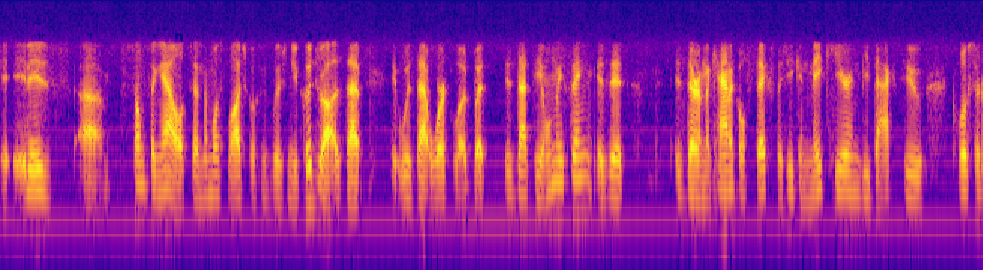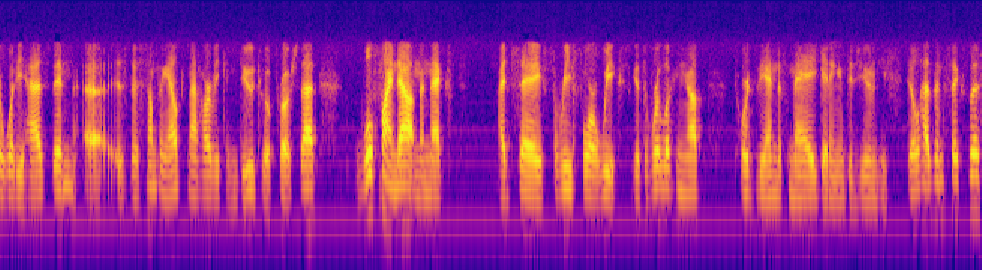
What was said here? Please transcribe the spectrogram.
it, it is um, something else, and the most logical conclusion you could draw is that it was that workload. But is that the only thing? Is it is there a mechanical fix that he can make here and be back to closer to what he has been? Uh, is there something else Matt Harvey can do to approach that? we'll find out in the next, I'd say, three, four weeks. Because if we're looking up towards the end of May, getting into June, he still hasn't fixed this,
